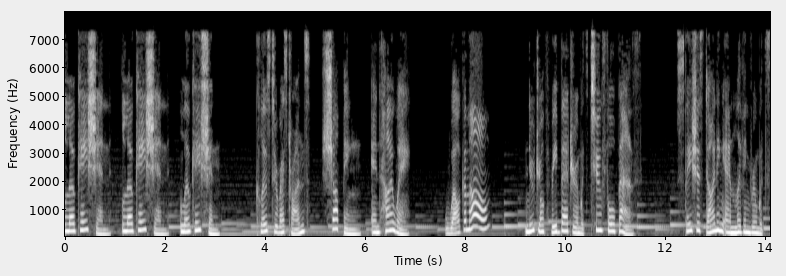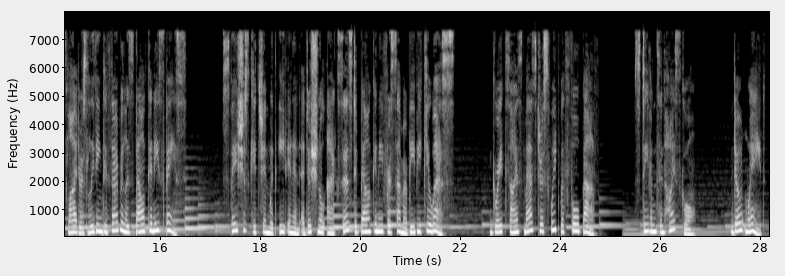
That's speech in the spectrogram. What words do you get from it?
Location, location, location. Close to restaurants, shopping, and highway. Welcome home! Neutral 3 bedroom with 2 full baths. Spacious dining and living room with sliders leading to fabulous balcony space. Spacious kitchen with eat-in and additional access to balcony for summer BBQS. Great size master suite with full bath. Stevenson High School. Don't wait.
